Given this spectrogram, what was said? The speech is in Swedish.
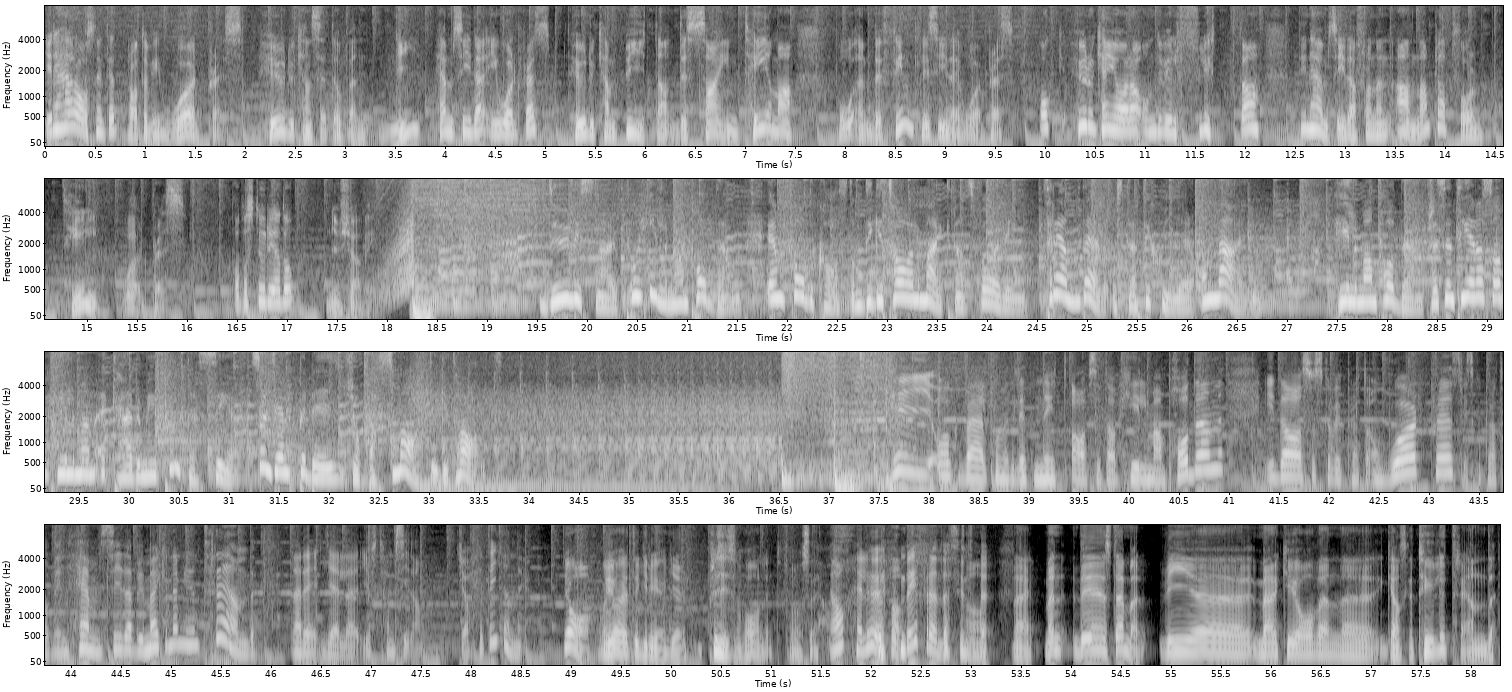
I det här avsnittet pratar vi Wordpress. Hur du kan sätta upp en ny hemsida i Wordpress, hur du kan byta designtema på en befintlig sida i Wordpress och hur du kan göra om du vill flytta din hemsida från en annan plattform till Wordpress. Hoppas du är redo. Nu kör vi! Du lyssnar på Hillmanpodden, en podcast om digital marknadsföring, trender och strategier online. Hillmanpodden presenteras av hillmanacademy.se som hjälper dig jobba smart digitalt. Hej och välkommen till ett nytt avsnitt av Hillmanpodden. Idag så ska vi prata om Wordpress, vi ska prata om din hemsida. Vi märker nämligen en trend när det gäller just hemsidan. Jag heter Jenny. Ja, och jag heter Greger, precis som vanligt får man säga. Ja, eller hur? Det förändras inte. Ja, nej, men det stämmer. Vi eh, märker ju av en eh, ganska tydlig trend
